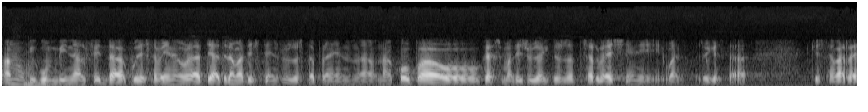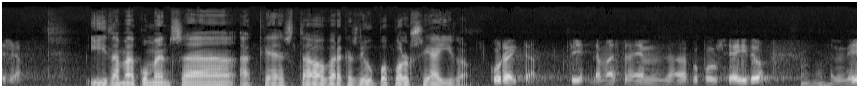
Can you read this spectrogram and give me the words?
amb el que combina el fet de poder estar veient obra de teatre al mateix temps pues, estar prenent una, una copa o que els mateixos actors et serveixin i bueno, és aquesta, aquesta barreja. I demà comença aquesta obra que es diu Popol se ha ido. Correcte, sí, demà estrenem a Popol se ha ido també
